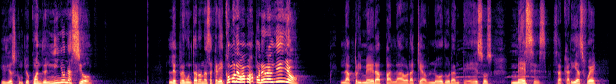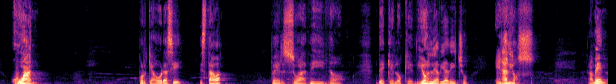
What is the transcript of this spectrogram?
Y Dios cumplió. Cuando el niño nació, le preguntaron a Zacarías, ¿cómo le vamos a poner al niño? La primera palabra que habló durante esos meses Zacarías fue Juan. Porque ahora sí, estaba persuadido de que lo que Dios le había dicho era Dios. Amén.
